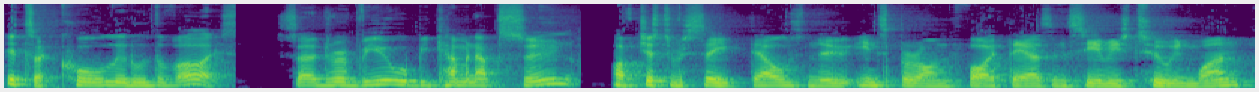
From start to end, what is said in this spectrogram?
It's a cool little device. So the review will be coming up soon. I've just received Dell's new Inspiron 5000 Series 2 in 1,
